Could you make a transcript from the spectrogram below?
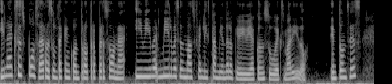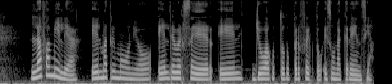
Y la ex esposa resulta que encontró otra persona y vive mil veces más feliz también de lo que vivía con su ex marido. Entonces, La familia, el matrimonio, el deber ser, el yo hago todo perfecto, es una creencia.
